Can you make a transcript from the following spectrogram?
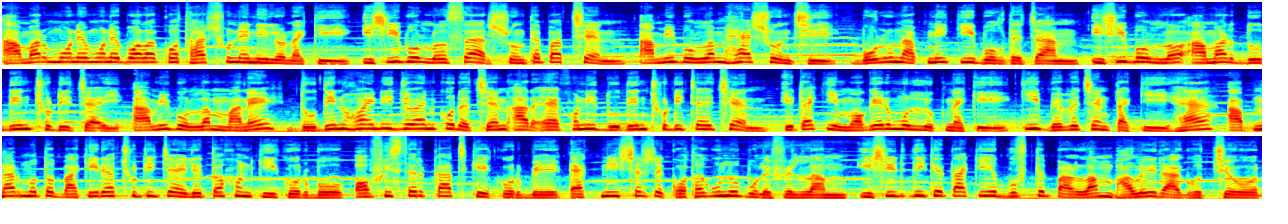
আমার মনে মনে বলা কথা শুনে নিল নাকি? ইসি বলল, স্যার, শুনতে পাচ্ছেন? আমি বললাম হ্যাঁ শুনছি। বলুন, আপনি কি বলতে চান? ইসি বলল, আমার দুদিন ছুটি চাই। আমি বললাম মানে দুদিন হয়নি জয়েন করেছেন আর এখনই দুদিন ছুটি চাইছেন? এটা কি মগের মুল্লুক নাকি? কি ভেবেছেনটা কি হ্যাঁ? আপনার মতো বাকিরা ছুটি চাইলে তখন কি করব? অফিসের কাজ কে করবে? এক নিঃশ্বাসে কথাগুলো বলে ফেললাম ইসির দিকে তাকিয়ে বুঝতে পারলাম ভালোই রাগ হচ্ছে ওর।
